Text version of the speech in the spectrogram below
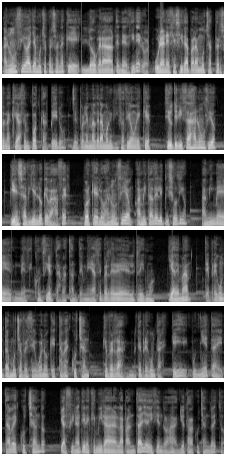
anuncios haya muchas personas que logra tener dinero. Una necesidad para muchas personas que hacen podcast, pero el problema de la monetización es que si utilizas anuncios, piensa bien lo que vas a hacer. Porque los anuncios a mitad del episodio a mí me, me desconcierta bastante, me hace perder el ritmo. Y además te preguntas muchas veces, bueno, ¿qué estaba escuchando? Que es verdad, te preguntas, ¿qué puñeta estaba escuchando? Y al final tienes que mirar la pantalla diciendo, ah, yo estaba escuchando esto,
